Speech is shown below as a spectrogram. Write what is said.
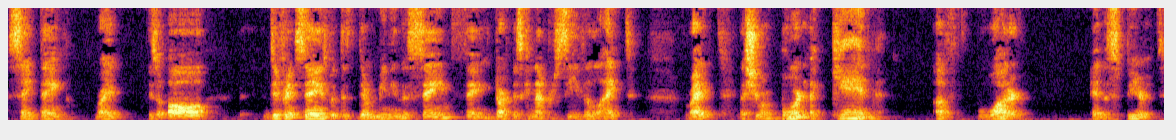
Same thing, right? These are all different sayings, but they're meaning the same thing. Darkness cannot perceive the light, right? Unless you are born again of water and the Spirit.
